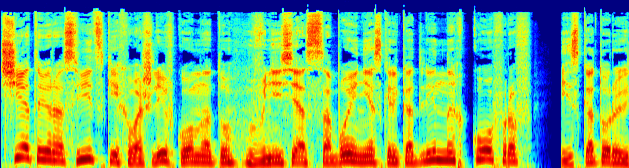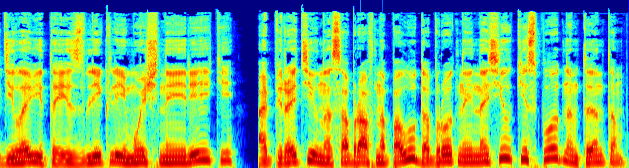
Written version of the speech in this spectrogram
Четверо свитских вошли в комнату, внеся с собой несколько длинных кофров, из которых деловито извлекли мощные рейки, Оперативно собрав на полу добротные носилки с плотным тентом,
